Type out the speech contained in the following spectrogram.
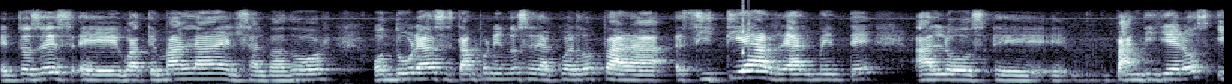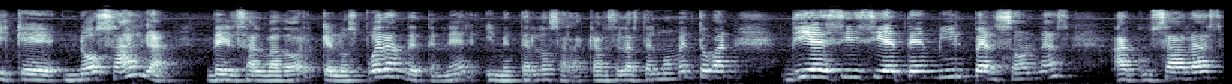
Entonces, eh, Guatemala, El Salvador, Honduras están poniéndose de acuerdo para sitiar realmente a los eh, pandilleros y que no salgan de El Salvador, que los puedan detener y meterlos a la cárcel. Hasta el momento van 17 mil personas acusadas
